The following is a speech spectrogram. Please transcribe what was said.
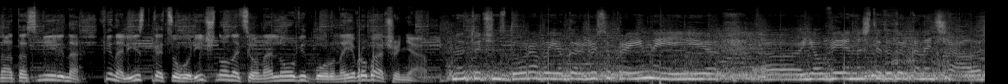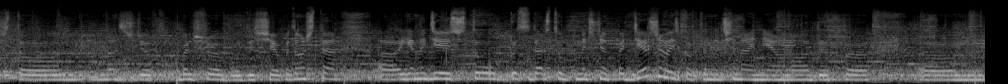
Ната Сміріна, фіналістка цьогорічного національного відбору на Євробачення. Ну, это очень здорово. Я горжусь Украиной, и э, я уверена, что это только начало, что нас ждет большое будущее. Потому что э, я надеюсь, что государство начнет поддерживать как-то начинание молодых э, эм,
